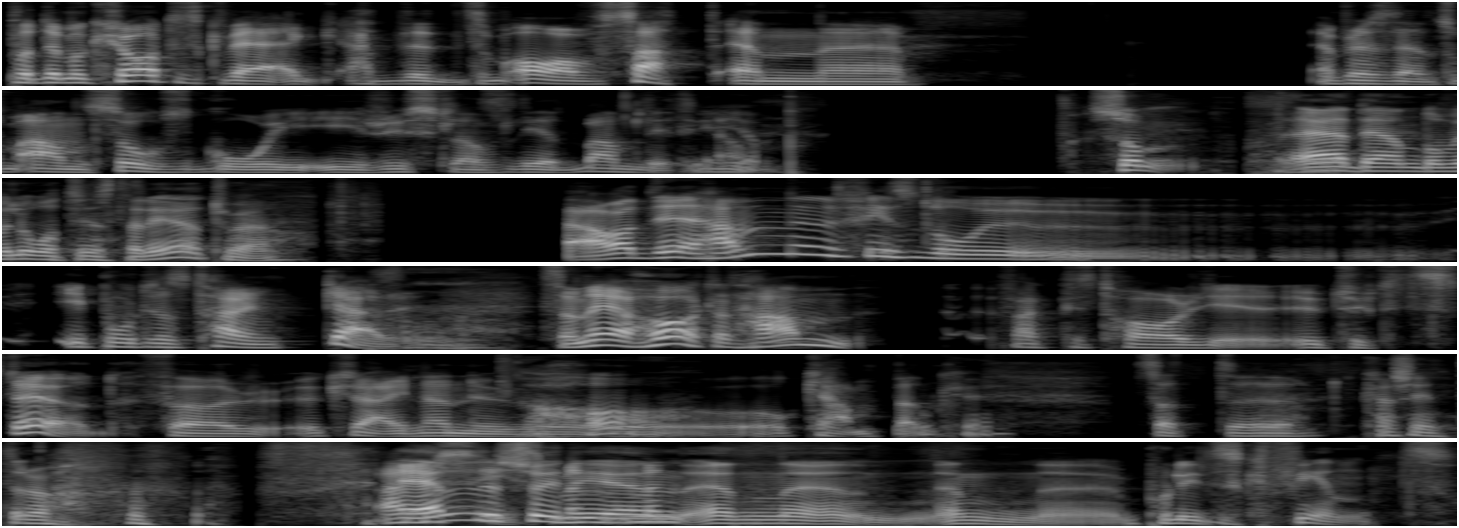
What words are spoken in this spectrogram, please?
på demokratisk väg hade liksom avsatt en, eh, en president som ansågs gå i, i Rysslands ledband lite grann. Japp. Som är den de vill återinstallera tror jag. Ja, det, han finns nog eh, i Putins tankar. Sen har jag hört att han faktiskt har uttryckt ett stöd för Ukraina nu och, och kampen. Okej. Så att... eh, Kanske inte då. ja, Eller precis, så är det men- en, en, en, en eh, politisk fint.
